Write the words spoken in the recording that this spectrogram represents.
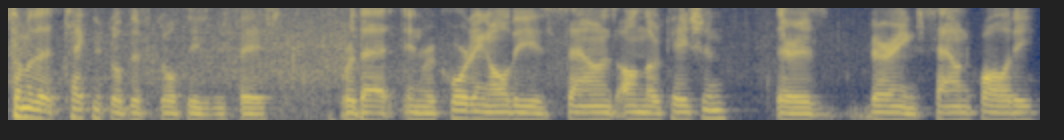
Some of the technical difficulties we faced were that in recording all these sounds on location, there is varying sound quality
